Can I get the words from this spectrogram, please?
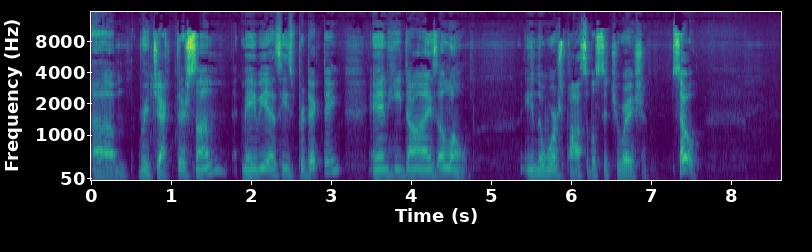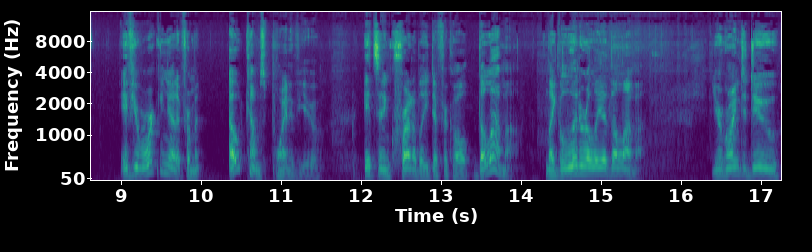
um, reject their son, maybe as he's predicting, and he dies alone in the worst possible situation. So, if you're working at it from an outcomes point of view, it's an incredibly difficult dilemma, like literally a dilemma. You're going to do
